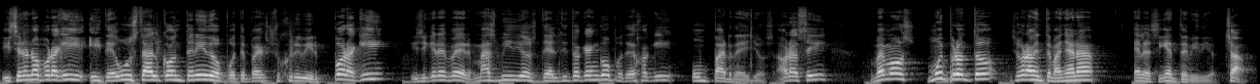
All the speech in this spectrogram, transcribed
Y si no, no por aquí y te gusta el contenido, pues te puedes suscribir por aquí. Y si quieres ver más vídeos del Tito Kengo, pues te dejo aquí un par de ellos. Ahora sí, nos vemos muy pronto, seguramente mañana, en el siguiente vídeo. Chao.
